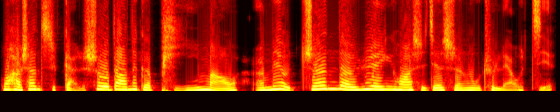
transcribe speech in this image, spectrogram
我好像只感受到那个皮毛，而没有真的愿意花时间深入去了解。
